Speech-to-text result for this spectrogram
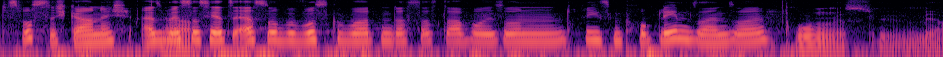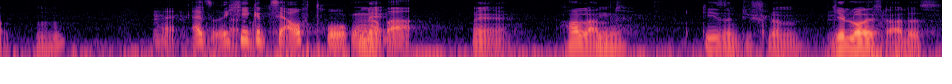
das wusste ich gar nicht. Also mir Ja. ist das jetzt erst so bewusst geworden, dass das da wohl so ein Riesenproblem sein soll. Drogen ist, äh, ja. Mhm. Also hier gibt es ja auch Drogen, Nee. aber. Nee, Holland, Nee. die sind die schlimmen. Hier läuft alles.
